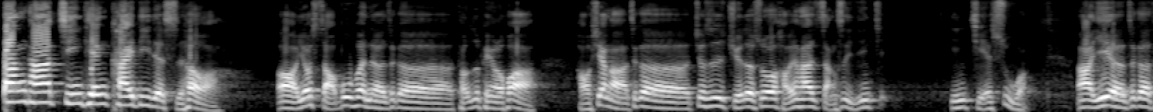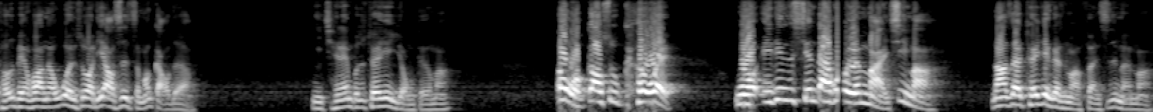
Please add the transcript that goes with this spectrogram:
当他今天开低的时候啊，哦，有少部分的这个投资朋友的话，好像啊，这个就是觉得说，好像它的涨势已经结已经结束啊，啊，也有这个投资朋友呢问说，李老师怎么搞的？你前天不是推荐永德吗？那我告诉各位，我一定是先带会员买进嘛，然后再推荐给什么粉丝们嘛。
